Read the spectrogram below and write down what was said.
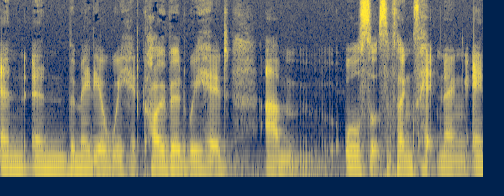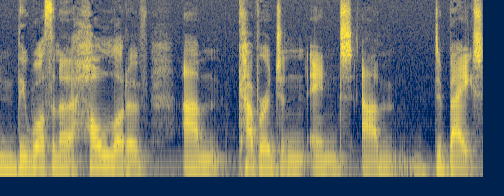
in, in the media. We had COVID, we had um, all sorts of things happening, and there wasn't a whole lot of um, coverage and, and um, debate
